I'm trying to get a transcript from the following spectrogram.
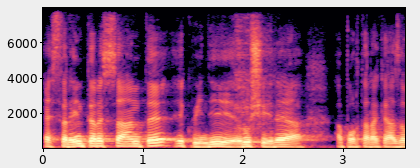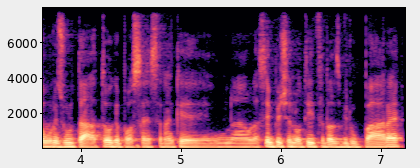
essere interessante e quindi riuscire a, a portare a casa un risultato che possa essere anche una, una semplice notizia da sviluppare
